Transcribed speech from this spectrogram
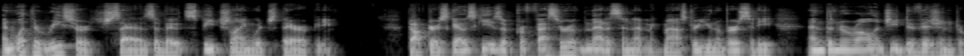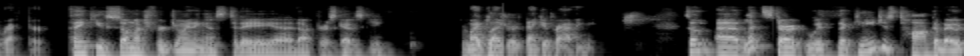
and what the research says about speech language therapy. Dr. Oczkowski is a professor of medicine at McMaster University and the neurology division director. Thank you so much for joining us today, uh, Dr. Oczkowski. My pleasure. Thank you for having me. So uh, let's start with the, can you just talk about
